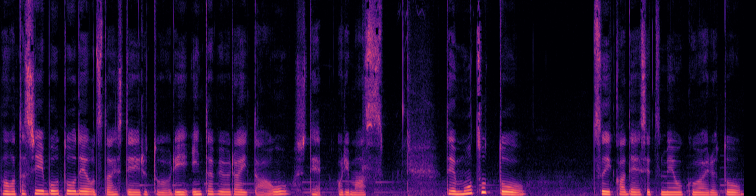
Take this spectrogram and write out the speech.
まあ、私冒頭でお伝えしている通りインタビューライターをしております。でもうちょっと追加で説明を加えると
